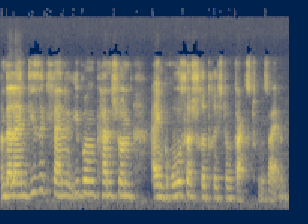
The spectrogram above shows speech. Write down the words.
Und allein diese kleine Übung kann schon ein großer Schritt Richtung Wachstum sein.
